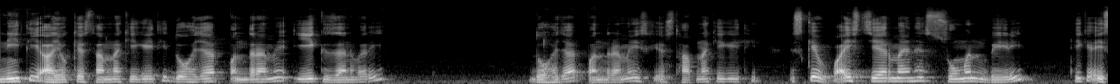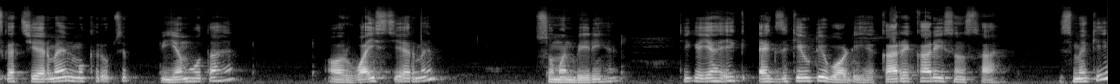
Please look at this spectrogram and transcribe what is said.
नीति आयोग की स्थापना की गई थी। 2015 में एक जनवरी 2015 में इसकी स्थापना की गई थी। इसके वाइस चेयरमैन है सुमन बेरी, ठीक है? इसका चेयरमैन मुख्य रूप से पीएम होता है और वाइस चेयरमैन सुमन बेरी हैं, ठीक है? यह एक एग्जीक्यूटिव बॉडी है, कार्यकारी संस्था है। इसमें कि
